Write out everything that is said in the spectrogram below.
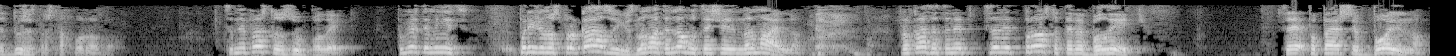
це дуже страшна хвороба. Це не просто зуб болить. Повірте мені, порівняно з проказою, зламати ногу це ще нормально. Проказа це не, це не просто тебе болить. Це, по-перше, больно.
